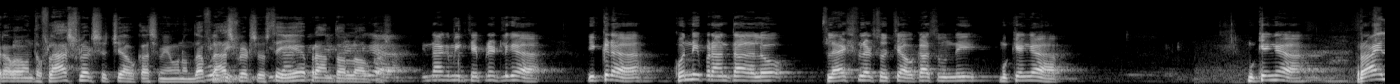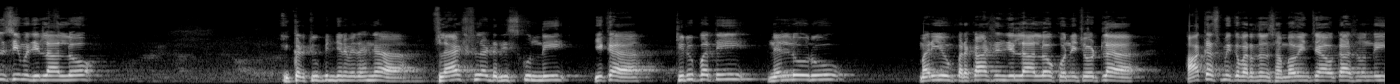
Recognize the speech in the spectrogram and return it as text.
ప్రభావంతో ఫ్లాష్ ఫ్లడ్స్ వచ్చే అవకాశం ఏమైనా ఉందా? ఫ్లాష్ ఫ్లడ్స్ వస్తే ఏ ప్రాంతాల్లో అవకాశం? ఇందాక మీకు చెప్పినట్లుగా ఇక్కడ కొన్ని ప్రాంతాలలో ఫ్లాష్ ఫ్లడ్స్ వచ్చే అవకాశం ఉంది. ముఖ్యంగా ముఖ్యంగా రాయలసీమ జిల్లాల్లో ఇక్కడ చూపించిన విధంగా ఫ్లాష్ ఫ్లడ్ రిస్క్ ఉంది. ఇక తిరుపతి నెల్లూరు మరియు ప్రకాశం జిల్లాల్లో కొన్ని చోట్ల ఆకస్మిక వరదలు సంభవించే అవకాశం ఉంది.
